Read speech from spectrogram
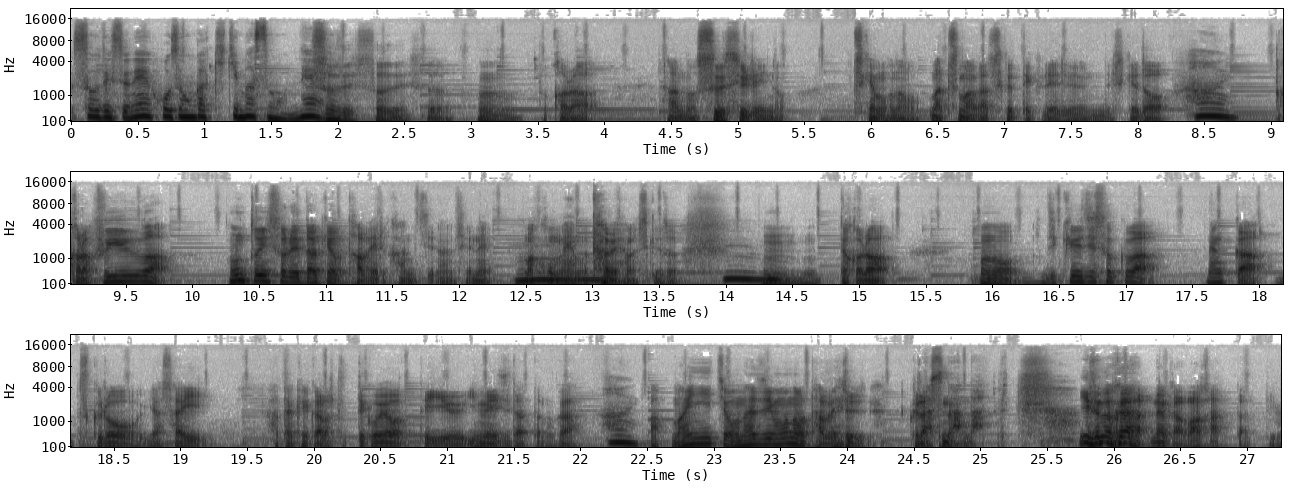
そうですよね。保存が効きますもんね。うんそうですそうです、う。ん、だからあの数種類の漬物を、まあ、妻が作ってくれるんですけどはい。だから冬は本当にそれだけを食べる感じなんですよね、まあ、うん米も食べますけど、うん。うんうん、だからこの自給自足はなんか作ろう野菜畑から取ってこようっていうイメージだったのがはい。あ毎日同じものを食べる 暮らしなんだっていうのがなんか分かったっていう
